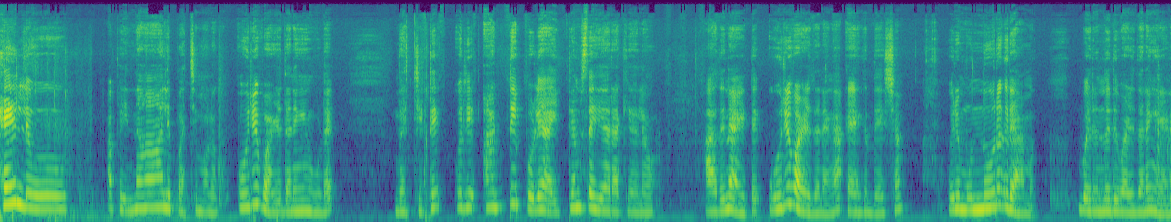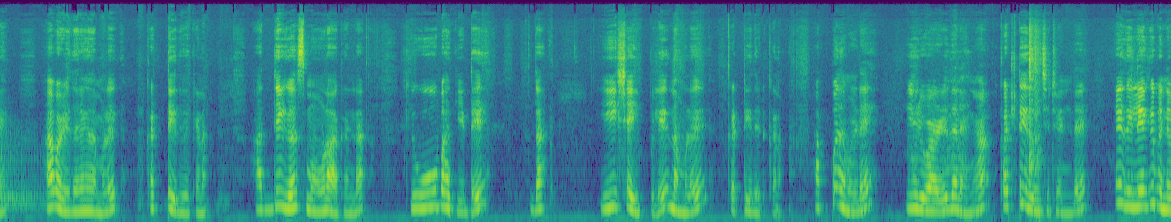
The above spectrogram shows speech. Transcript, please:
ഹലോ അപ്പോൾ ഈ നാല് പച്ചമുളക് ഒരു വഴുതനങ്ങയും കൂടെ വെച്ചിട്ട് ഒരു അടിപൊളി ഐറ്റംസ് തയ്യാറാക്കിയാലോ? അതിനായിട്ട് ഒരു വഴുതനങ്ങ ഏകദേശം ഒരു മുന്നൂറ് ഗ്രാം വരുന്നൊരു വഴുതനങ്ങയാണ്. ആ വഴുതനങ്ങ നമ്മൾ കട്ട് ചെയ്ത് വെക്കണം. അധികം സ്മോൾ ആക്കണ്ട. ക്യൂബാക്കിയിട്ട് ഇതാ ഈ ഷേപ്പിൽ നമ്മൾ കട്ട് ചെയ്തെടുക്കണം. അപ്പോൾ നമ്മുടെ ഈ ഒരു വഴുതനങ്ങ കട്ട് ചെയ്ത് വെച്ചിട്ടുണ്ട്. ഇതിലേക്ക് പിന്നെ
